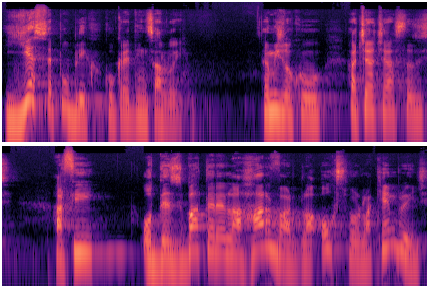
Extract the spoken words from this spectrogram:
iese public cu credința lui. În mijlocul a ceea ce astăzi ar fi o dezbatere la Harvard, la Oxford, la Cambridge.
